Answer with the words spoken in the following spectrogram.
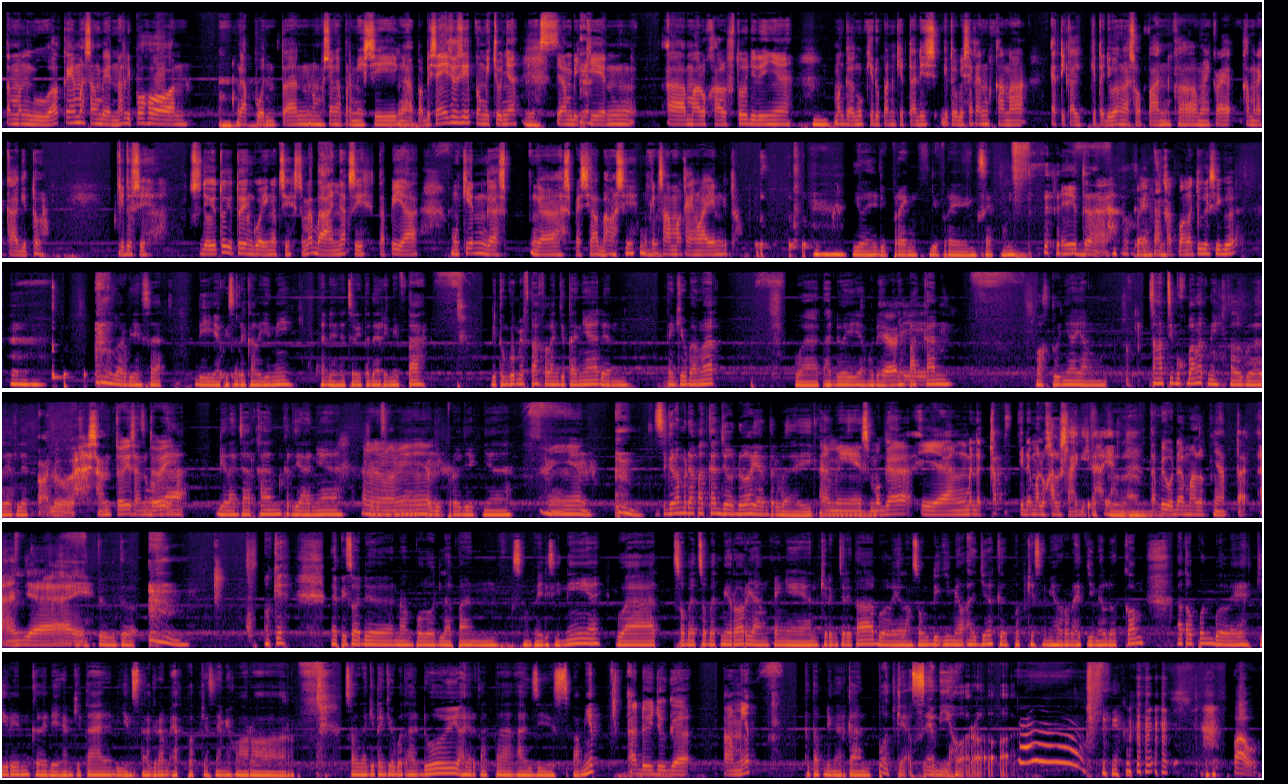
temen gua kayak masang banner di pohon. Nggak punten maksudnya nggak permisi nggak apa. Biasanya itu sih pemicunya Yes. yang bikin uh, makhluk halus tuh jadinya Hmm. mengganggu kehidupan kita di gitu. Biasanya kan karena etika kita juga nggak sopan ke mereka ke mereka gitu. Gitu sih. Sejauh itu itu yang gue ingat sih. Sebenarnya banyak sih tapi ya mungkin nggak nggak spesial banget sih. Mungkin sama kayak yang lain gitu Gila ya di prank di prank setan. itu lah kayak ngakak banget juga sih gue Luar biasa di episode kali ini ada cerita dari Miftah. Ditunggu Miftah kelanjutannya dan thank you banget buat Aduy yang udah Yoi. menyempatkan waktunya yang sangat sibuk banget nih kalau gue lihat-lihat. aduh santuy santuy Semoga dilancarkan kerjaannya, urusannya, Amin. proyek-proyeknya. amin Segera mendapatkan jodoh yang terbaik. amin semoga yang mendekat tidak makhluk halus lagi ya, ya. Amin. tapi udah makhluk nyata anjay Betul betul. Oke, episode 68 sampai di sini ya. Buat sobat-sobat mirror yang pengen kirim cerita boleh langsung di email aja ke podcastsemihorror@gmail.com ataupun boleh kirim ke DM kita di Instagram @podcastsemihorror. Sekali lagi thank you buat Aduy. Akhir kata Aziz pamit. aduh juga pamit Tetap dengarkan podcast semi horror. Uau!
